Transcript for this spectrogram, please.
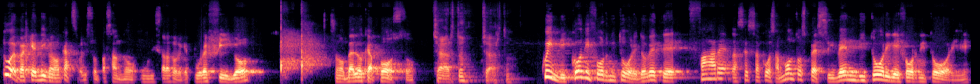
Due perché dicono, cazzo, gli sto passando un installatore che pure è figo, sono bello che a posto. Certo, certo. Quindi con i fornitori dovete fare la stessa cosa. Molto spesso i venditori dei fornitori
